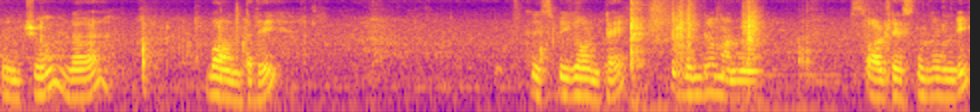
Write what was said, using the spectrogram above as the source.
కొంచెం ఇలా బాగుంటుంది. క్రిస్పీగా ఉంటాయి. ఇప్పుడు ఇందులో మనం సాల్ట్ వేసుకుందామండి.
